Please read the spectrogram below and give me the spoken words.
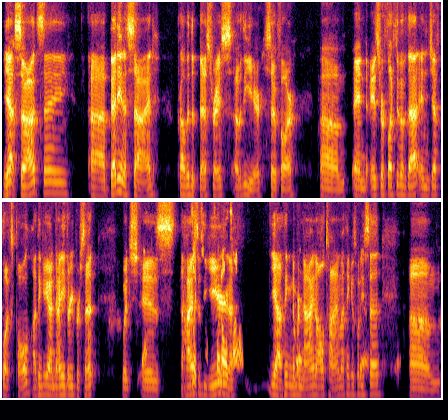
Yeah, so I would say uh, betting aside, probably the best race of the year so far. Um, and it's reflective of that in Jeff Gluck's poll. I think he got 93%, which yeah. is the highest like of the year. I, yeah, I think number yeah. nine all time, I think is what yeah. he said. Um,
